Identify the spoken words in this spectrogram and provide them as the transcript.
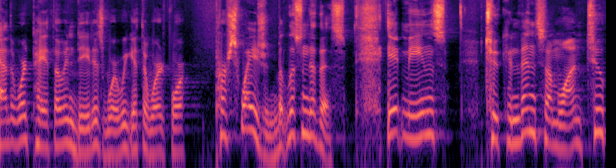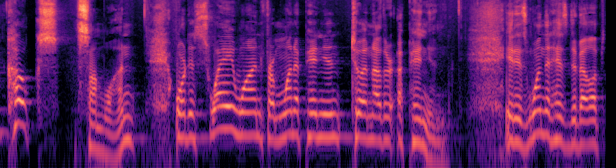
and the word peitho indeed is where we get the word for persuasion. But listen to this it means to convince someone, to coax someone, or to sway one from one opinion to another opinion. It is one that has developed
